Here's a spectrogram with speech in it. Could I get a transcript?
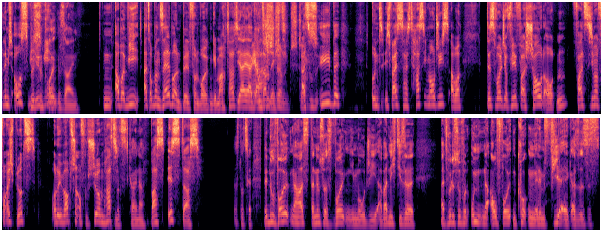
nämlich aus wie Müsste irgendwie, Wolken sein. ein- aber wie, als ob man selber ein Bild von Wolken gemacht hat. Ja, ja, ganz dann- schlecht. stimmt, stimmt. Also so übel. Und ich weiß, es heißt Hass-Emojis, aber das wollte ich auf jeden Fall shoutouten, falls es jemand von euch benutzt oder überhaupt schon auf dem Schirm hat. Das nutzt keiner. Was ist das? Das nutzt keiner. Wenn du Wolken hast, dann nimmst du das Wolken-Emoji, aber nicht diese, als würdest du von unten auf Wolken gucken in einem Viereck. Also es ist,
